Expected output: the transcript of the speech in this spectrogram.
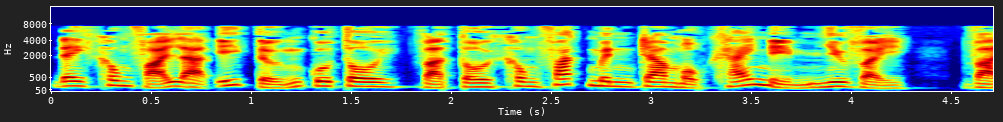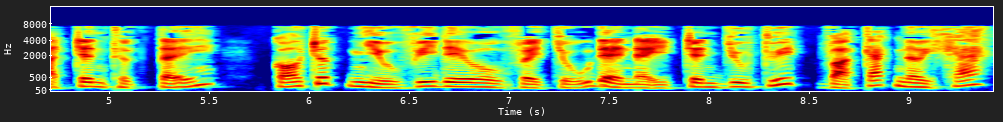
Đây không phải là ý tưởng của tôi và tôi không phát minh ra một khái niệm như vậy, và trên thực tế, có rất nhiều video về chủ đề này trên YouTube và các nơi khác,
